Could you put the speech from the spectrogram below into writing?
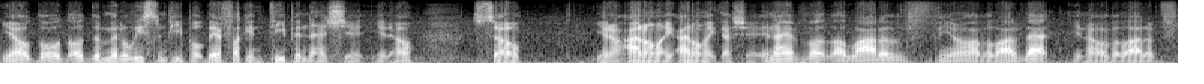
You know, the, the Middle Eastern people, they're fucking deep in that shit, you know? So, you know, I don't like I don't like that shit. And I have a, a lot of, you know, I have a lot of that, you know, I have a lot of,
